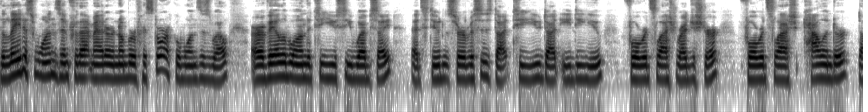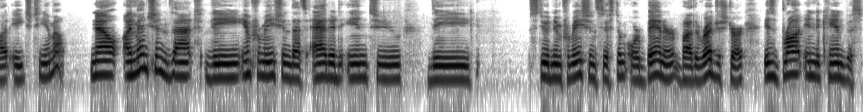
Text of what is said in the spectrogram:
the latest ones, and for that matter, a number of historical ones as well, are available on the TUC website at studentservices.tu.edu forward slash register forward slash calendar.html. Now, I mentioned that the information that's added into the student information system or banner by the registrar is brought into Canvas.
